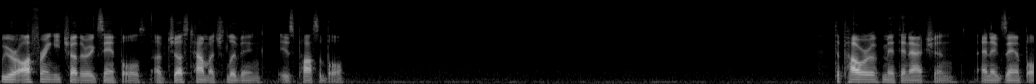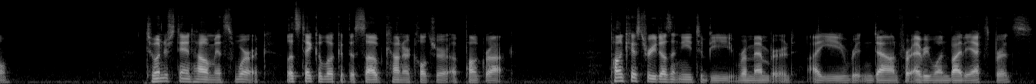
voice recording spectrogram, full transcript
we are offering each other examples of just how much living is possible. The Power of Myth in Action, an example. To understand how myths work, let's take a look at the sub counterculture of punk rock. Punk history doesn't need to be remembered, i.e., written down for everyone by the experts,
